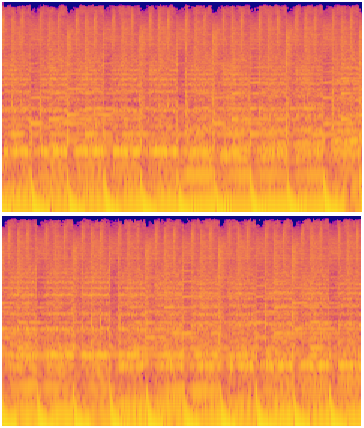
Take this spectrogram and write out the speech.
Thank you.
